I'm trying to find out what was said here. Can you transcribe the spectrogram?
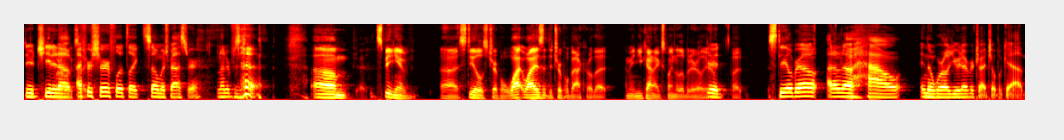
dude. Cheated up. I like. for sure flipped like so much faster. One hundred percent. Um, speaking of uh, Steel's triple, why why is it the triple back roll that? I mean, you kind of explained a little bit earlier, Dude. but Steel, bro. I don't know how in the world you would ever try triple cab.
